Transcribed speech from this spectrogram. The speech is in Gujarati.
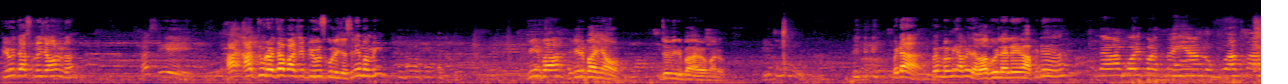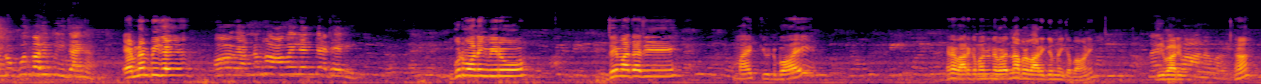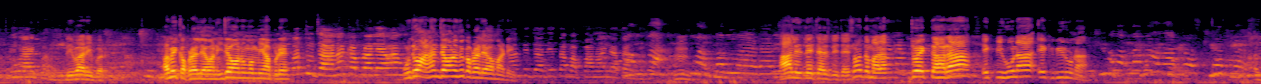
પીવું ત્યાં સ્કૂલે જવાનું ને. બસ એ. આ આ તું રજા પાડજે પીવું સ્કૂલે જશે. ને મમ્મી? વીરભા વીરભા અહીંયા આવો. જો વીરભા આવ્યો મારો. બેટા પણ મમ્મી આપણે દવા ગોળી લઈ આપી દે દવા ગોળી પડત નહીં આ લુગુ આ લુગુ જ મારી પી જાય ને એમને પી જાય છે? હવે એમને હવામાં લઈને બેઠેલી. ગુડ મોર્નિંગ વીરુ જય માતાજી. માય ક્યુટ બોય એને વાર નવરાત ના પણ વાર એકદમ નહીં કપાવાની નહીં દિવાળી હા? દિવાળી પર. અમે કપડાં લેવા નહીં જવાનું મમ્મી આપણે. લેવા. હું જો આનંદ જવાનું છું કપડાં લેવા માટે. હા લે લે જાય લે જાય શું તમારા? જો એક તારા એક પીહુના એક વીરુના.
